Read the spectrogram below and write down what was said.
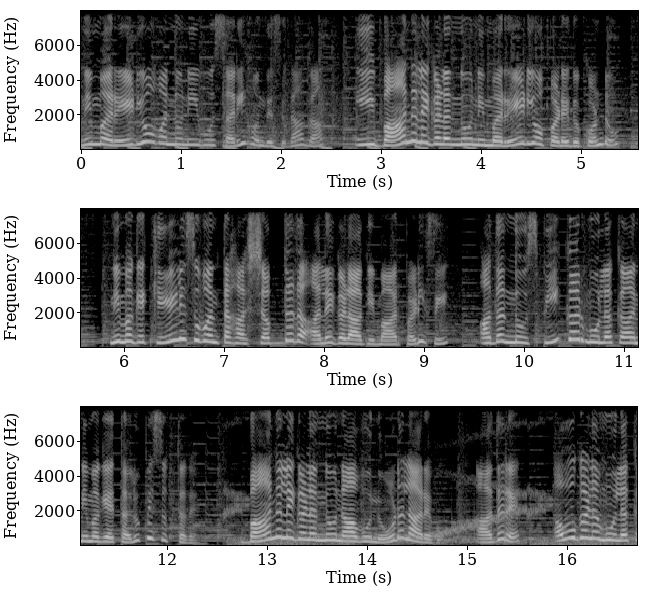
ನಿಮ್ಮ ರೇಡಿಯೋವನ್ನು ನೀವು ಸರಿಹೊಂದಿಸಿದಾಗ ಈ ಬಾನಲೆಗಳನ್ನು ನಿಮ್ಮ ರೇಡಿಯೋ ಪಡೆದುಕೊಂಡು ನಿಮಗೆ ಕೇಳಿಸುವಂತಹ ಶಬ್ದದ ಅಲೆಗಳಾಗಿ ಮಾರ್ಪಡಿಸಿ ಅದನ್ನು ಸ್ಪೀಕರ್ ಮೂಲಕ ನಿಮಗೆ ತಲುಪಿಸುತ್ತದೆ. ಬಾನಲೆಗಳನ್ನು ನಾವು ನೋಡಲಾರೆವು, ಆದರೆ ಅವುಗಳ ಮೂಲಕ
